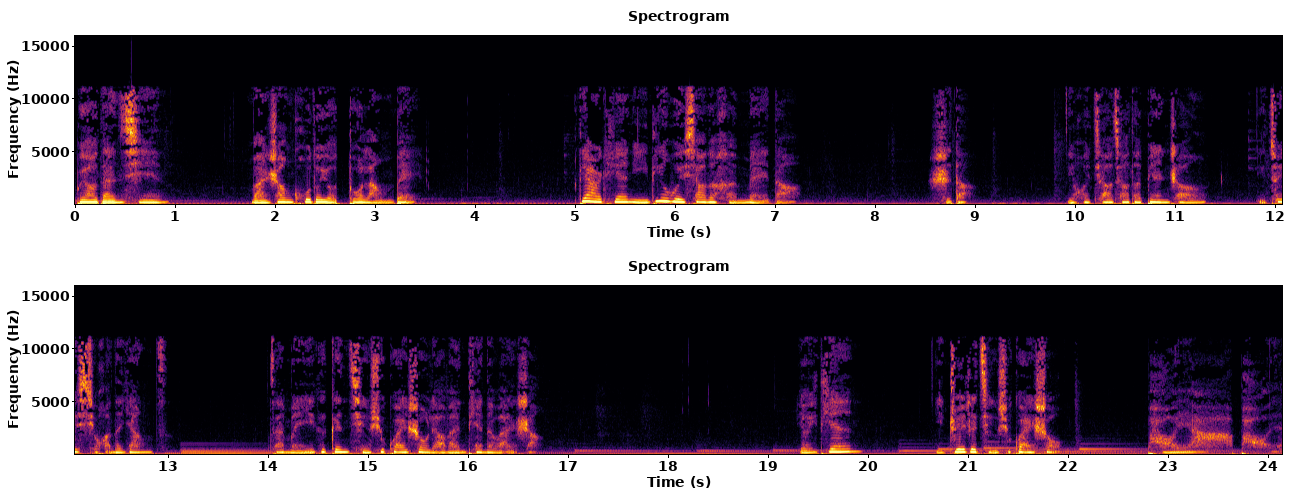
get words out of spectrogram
不要担心，晚上哭的有多狼狈。第二天，你一定会笑得很美的。是的，你会悄悄的变成你最喜欢的样子，在每一个跟情绪怪兽聊完天的晚上。有一天，你追着情绪怪兽跑呀跑呀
